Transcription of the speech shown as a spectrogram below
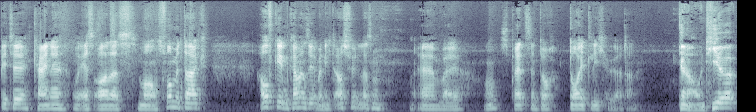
bitte keine US-Orders morgens Vormittag. Aufgeben kann man sie aber nicht ausführen lassen, äh, weil hm, Spreads sind doch deutlich höher dann. Genau, und hier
